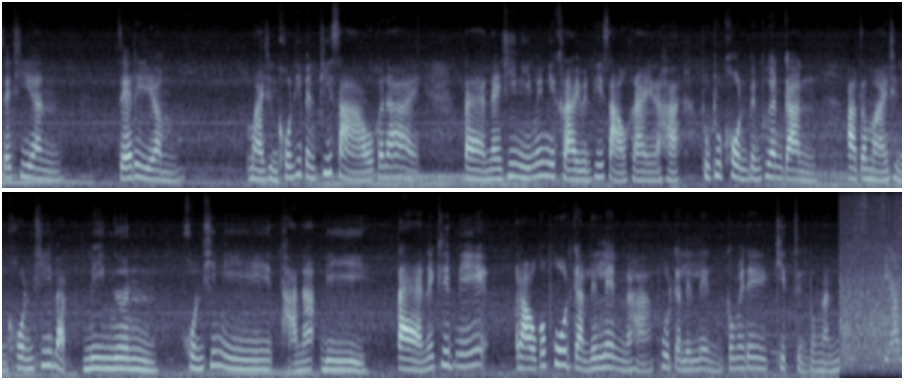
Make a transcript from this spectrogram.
เจ๊เทียน เจ๊เรียม หมายถึงคนที่เป็นพี่สาวก็ได้ แต่ในที่นี้ไม่มีใครเป็นพี่สาวใครนะคะ ทุกๆคนเป็นเพื่อนกัน อาจจะหมายถึงคนที่แบบมีเงิน คนที่มีฐานะดี แต่ในคลิปนี้เราก็พูดกันเล่นๆนะคะ พูดกันเล่นๆ ก็ไม่ได้คิดถึงตรงนั้นกี่อัน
